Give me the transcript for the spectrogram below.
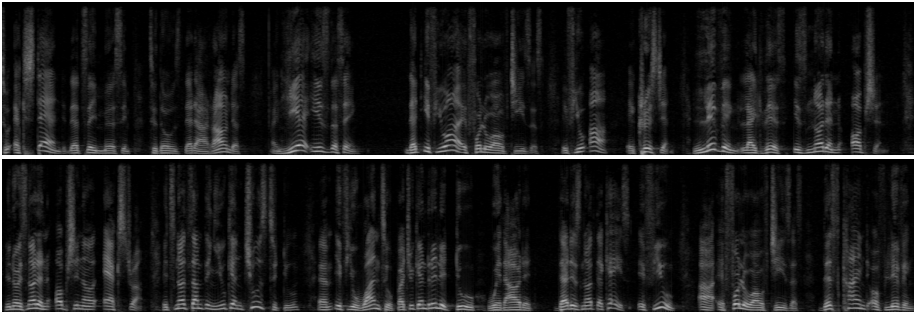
to extend that same mercy to those that are around us. And here is the thing that if you are a follower of Jesus, if you are a Christian, living like this is not an option. You know, it's not an optional extra. It's not something you can choose to do um, if you want to, but you can really do without it. That is not the case. If you are a follower of Jesus, this kind of living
